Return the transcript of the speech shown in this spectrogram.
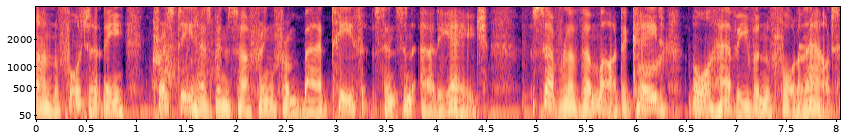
Unfortunately, Christy has been suffering from bad teeth since an early age. Several of them are decayed or have even fallen out.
